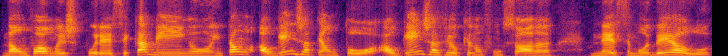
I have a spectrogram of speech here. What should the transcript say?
não vamos por esse caminho. Então, alguém já tentou, alguém já viu que não funciona nesse modelo,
